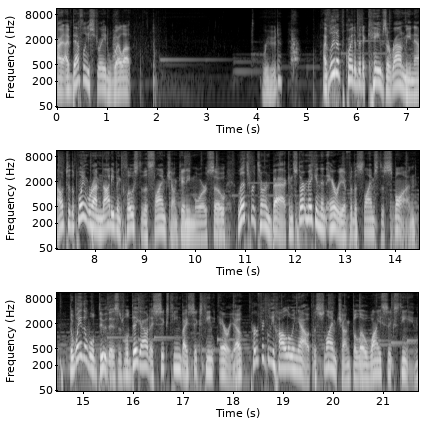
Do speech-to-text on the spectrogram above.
Alright, I've definitely strayed well up... Rude. I've lit up quite a bit of caves around me now, to the point where I'm not even close to the slime chunk anymore, so let's return back and start making an area for the slimes to spawn. The way that we'll do this is we'll dig out a 16 by 16 area, perfectly hollowing out the slime chunk below Y16.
